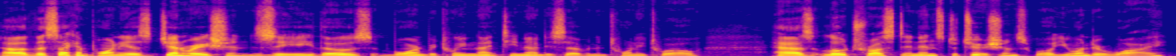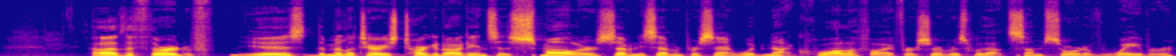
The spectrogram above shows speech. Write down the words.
Uh, the second point is Generation Z, those born between 1997 and 2012, has low trust in institutions. Well, you wonder why. Uh, the third is the military's target audience is smaller. 77% would not qualify for service without some sort of waiver.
